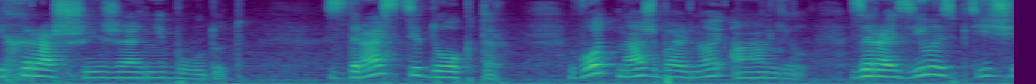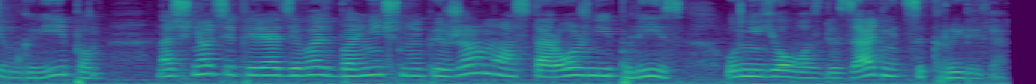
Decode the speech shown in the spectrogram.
И хороши же они будут. Здрасте, доктор. Вот наш больной ангел. Заразилась птичьим гриппом. Начнете переодевать в больничную пижаму, осторожней, плиз. У нее возле задницы крылья.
